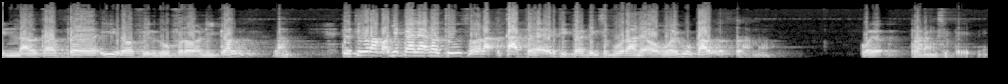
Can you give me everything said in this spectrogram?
innal kabaira fil ghufranikal lam dadi ora kok nyepelekno dosa kabair dibanding sepurane Allah iku kal lama koyo barang sepele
